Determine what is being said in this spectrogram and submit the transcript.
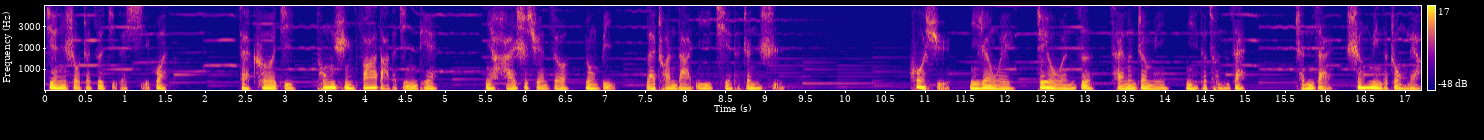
坚守着自己的习惯，在科技通讯发达的今天，你还是选择用笔来传达一切的真实。或许你认为只有文字才能证明你的存在，承载生命的重量。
